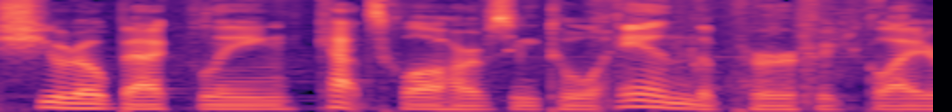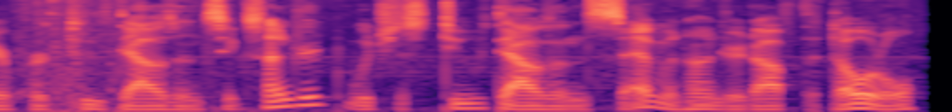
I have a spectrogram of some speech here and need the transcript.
Shiro back bling, Cat's Claw harvesting tool, and the perfect glider for 2,600, which is 2,700 off the total.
